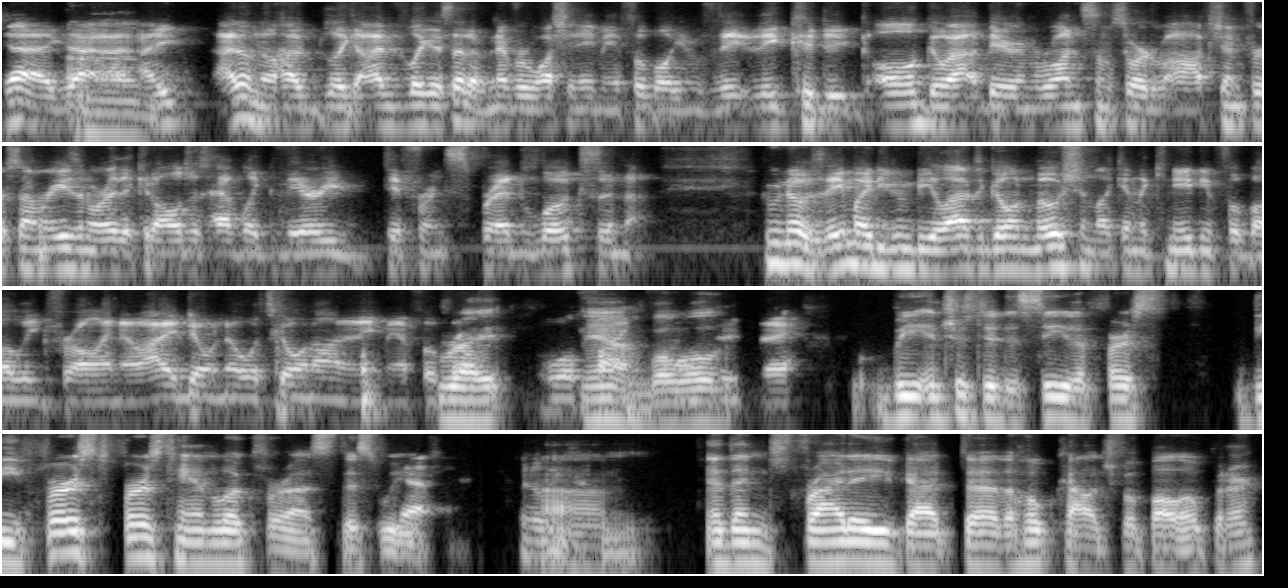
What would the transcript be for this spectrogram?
yeah, exactly. Um, I, I don't know how like I've like I said I've never watched an eight man football game. They they could all go out there and run some sort of option for some reason, or they could all just have like very different spread looks and who knows? They might even be allowed to go in motion like in the Canadian Football League for all I know. I don't know what's going on in eight man football. Right. We'll yeah. Well, we'll Thursday. be interested to see the first the first first hand look for us this week. Yeah. Um, and then Friday you got uh, the Hope College football opener.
